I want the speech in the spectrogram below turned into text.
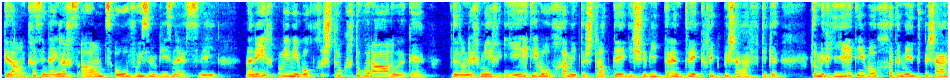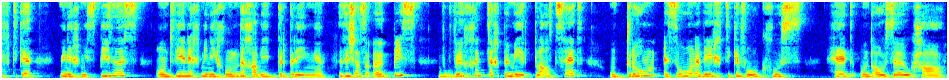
Gedanken sind eigentlich das A und das O von unserem Business, weil wenn ich meine Wochenstruktur anschaue, dann ich mich jede Woche mit der strategischen Weiterentwicklung beschäftigen. Ich mich jede Woche damit beschäftigen, wie ich mein Business und wie ich meine Kunden weiterbringen kann. Es ist also etwas, wo wöchentlich bei mir Platz hat und darum einen so einen wichtigen Fokus hat und auch soll haben.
